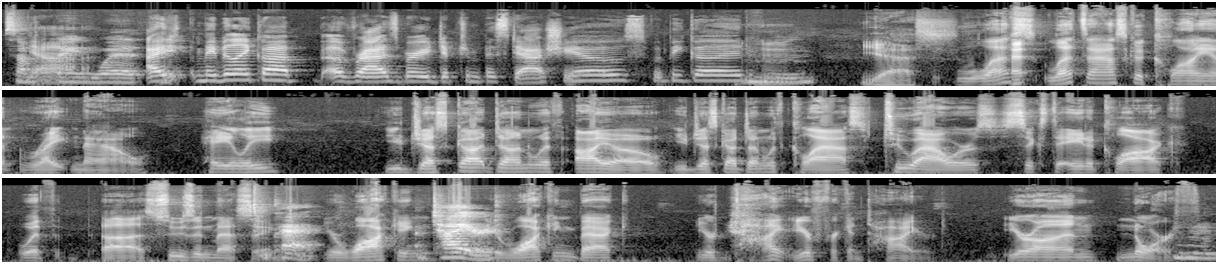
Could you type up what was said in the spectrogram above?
something Yeah. with I maybe like a, a raspberry dipped in pistachios would be good. Mm-hmm. Yes. Let's let's ask a client right now. Haley, you just got done with IO. You just got done with class. Two hours, six to eight o'clock, with uh, Susan Messing. Okay. You're walking. I'm tired. You're walking back. You're tired. You're freaking tired. You're on North. Mm-hmm.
